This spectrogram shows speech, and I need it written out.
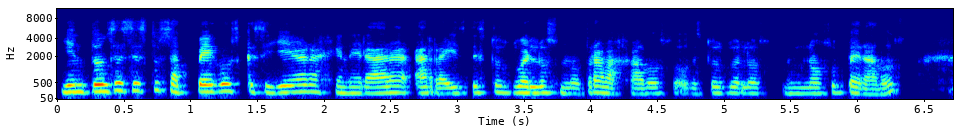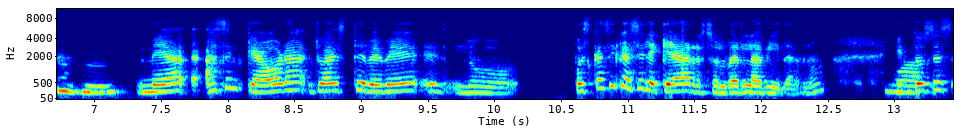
Y entonces estos apegos que se llegan a generar a, raíz de estos duelos no trabajados o de estos duelos no superados, me hacen que ahora yo a este bebé eh, lo, pues casi casi le quiera resolver la vida, ¿no? Entonces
